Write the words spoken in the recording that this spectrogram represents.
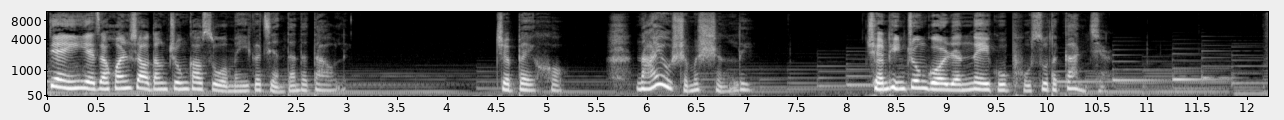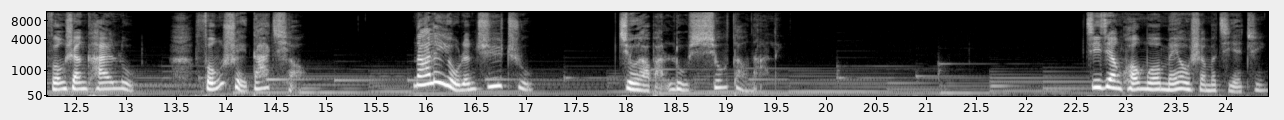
电影也在欢笑当中告诉我们一个简单的道理：这背后哪有什么神力，全凭中国人那股朴素的干劲儿。逢山开路，逢水搭桥，哪里有人居住，就要把路修到哪里。基建狂魔没有什么捷径，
